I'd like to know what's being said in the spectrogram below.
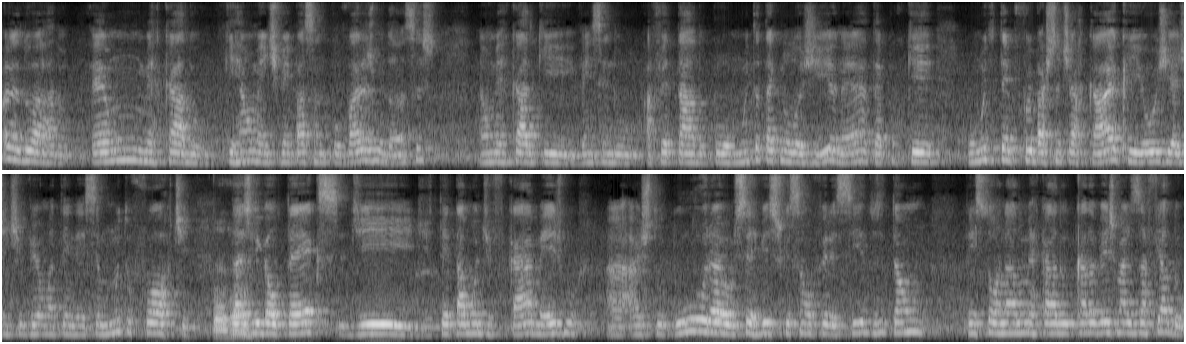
Olha, Eduardo, é um mercado que realmente vem passando por várias mudanças. É um mercado que vem sendo afetado por muita tecnologia, né? até porque por muito tempo foi bastante arcaico e hoje a gente vê uma tendência muito forte uhum. das legal techs de, de tentar modificar mesmo a, a, estrutura, os serviços que são oferecidos, então tem se tornado um mercado cada vez mais desafiador.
